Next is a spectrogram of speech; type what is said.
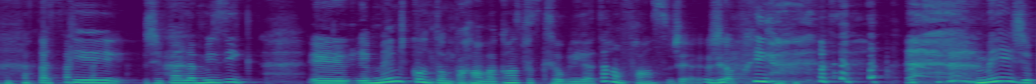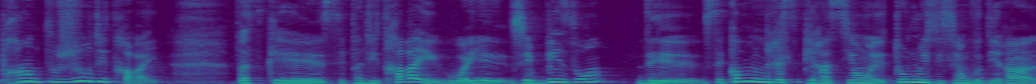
parce que j'ai pas la musique. Et, et même quand on part en vacances, parce que c'est obligatoire en France, j'ai appris. Mais je prends toujours du travail parce que c'est pas du travail. Vous voyez, j'ai besoin de. C'est comme une respiration et tout musicien vous dira,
